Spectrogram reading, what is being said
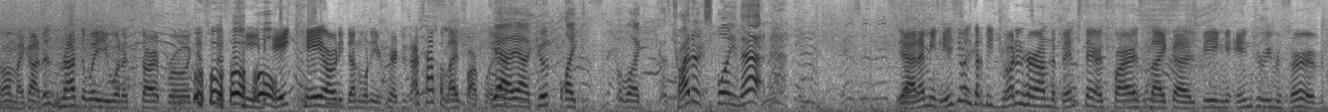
Oh my god, this is not the way you want to start, bro, against this team. 8K already done one of your characters. That's half a life bar player. Yeah, yeah, good. Like like try to explain that. Yeah, and I mean, Izio's going to be joining her on the bench there as far as like uh, being injury reserved.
